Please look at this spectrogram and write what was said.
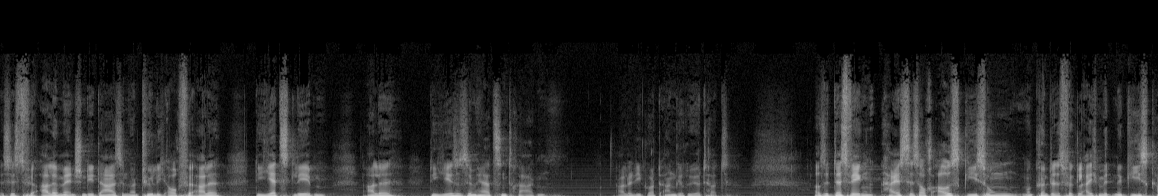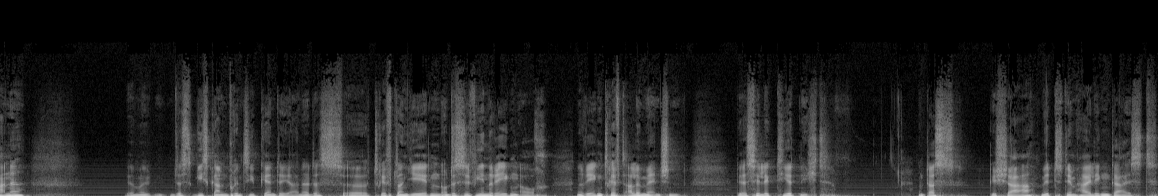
Es ist für alle Menschen, die da sind, natürlich auch für alle, die jetzt leben, alle, die Jesus im Herzen tragen, alle, die Gott angerührt hat. Also deswegen heißt es auch Ausgießung. Man könnte es vergleichen mit einer Gießkanne. Das Gießkannenprinzip kennt ihr ja. Ne? Das äh, trifft dann jeden und es ist wie ein Regen auch. Ein Regen trifft alle Menschen. Der selektiert nicht. Und das geschah mit dem Heiligen Geist.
